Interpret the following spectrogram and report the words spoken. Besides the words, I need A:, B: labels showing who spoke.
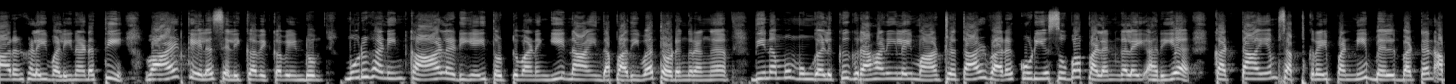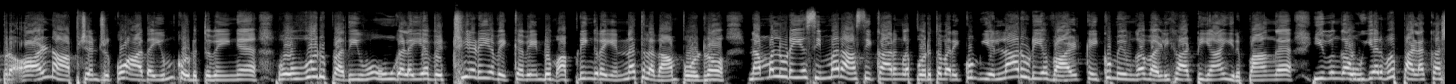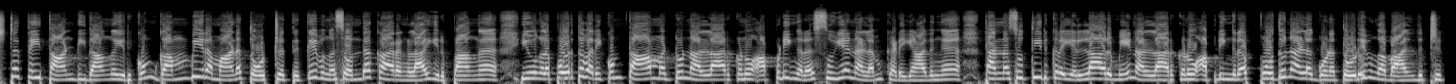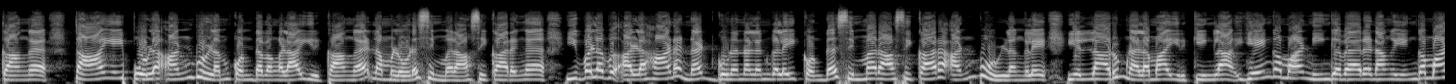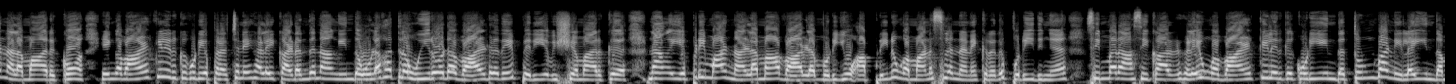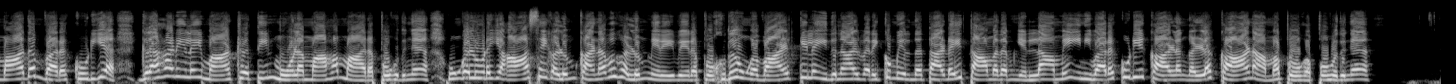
A: சொந்தக்காரர்களை வழிநடத்தி வாழ்க்கையில செழிக்க வைக்க வேண்டும். முருகனின் காலடியை தொட்டு வணங்கி நான் இந்த பதிவை தொடங்குறேங்க. தினமும் உங்களுக்கு கிரகநிலை மாற்றத்தால் வரக்கூடிய சுப பலன்களை அறிய கட்டாயம் சப்ஸ்கிரைப் பண்ணி பெல் பட்டன் அப்புறம் ஆல் ஆப்ஷன் இருக்கும் அதையும் கொடுத்து வைங்க. ஒவ்வொரு பதிவும் உங்களைய வெற்றியடைய வைக்க வேண்டும் அப்படிங்கிற எண்ணத்துல தான் போடுறோம். நம்மளுடைய சிம்ம ராசிக்காரங்களை பொறுத்த வரைக்கும் எல்லாருடைய வாழ்க்கைக்கும் இவங்க வழிகாட்டியா இருப்பாங்க. இவங்க உயர்வு பல கஷ்டத்தை தாண்டி தாங்க இருக்கும் கம்பீரமான தோற்றத்துக்கு இவங்க சொந்தக்காரங்களா இருப்பாங்க. இவங்களை பொறுத்த வரைக்கும் தான் மட்டும் நல்லா இருக்கணும் அப்படிங்கிற சுயநலம் கிடையாதுங்க. தன்னை சுத்தி இருக்கிற எல்லாருமே நல்லா இருக்கணும் அப்படிங்கிற பொதுநல குணத்தோடு இவங்க வாழ்ந்துட்டு இருக்காங்க தாயை போல அன்புள்ளம் கொண்டவங்களா இருக்காங்க நம்மளோட சிம்ம ராசிக்காரங்க இவ்வளவு அழகான நட்குணநலன்களை கொண்ட சிம்ம ராசிக்கார அன்பு உள்ளங்களே எல்லாரும் நலமா இருக்கீங்களா? ஏங்கம்மா நீங்க வேற நாங்க எங்கம்மா நலமா இருக்கோம்? எங்க வாழ்க்கையில் இருக்கக்கூடிய பிரச்சனைகளை கடந்து நாங்க இந்த உலகத்துல உயிரோட வாழ்றதே பெரிய விஷயமா இருக்கு. நாங்க எப்படிம்மா நலமா வாழ முடியும் அப்படின்னு உங்க மனசுல நினைக்கிறது புரியுதுங்க. சிம்ம ராசிக்காரர்களே உங்க வாழ்க்கையில் இருக்கக்கூடிய இந்த துன்ப நிலை இந்த மாதம் வரக்கூடிய கிரகநிலை மாற்றத்தின் மூலமாக மாறப்போகுதுங்க. உங்களுடைய ஆசைகளும் கனவுகளும் நிறைவேற போகுது. உங்க வாழ்க்கையில இது நாள் வரைக்கும் இருந்த தடை தாமதம் எல்லாமே இனி வரக்கூடிய காலங்கள்ல காணாம போக போகுதுங்க.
